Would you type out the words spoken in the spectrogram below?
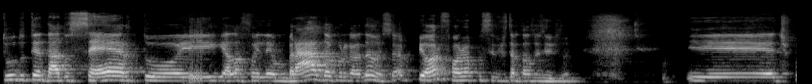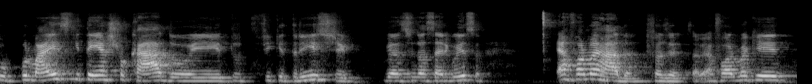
tudo ter dado certo e ela foi lembrada por causa. Não, isso é a pior forma possível de tratar o suicídio, sabe? E, tipo, por mais que tenha chocado e tu fique triste assistindo a série com isso, é a forma errada de fazer, sabe? É a forma que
